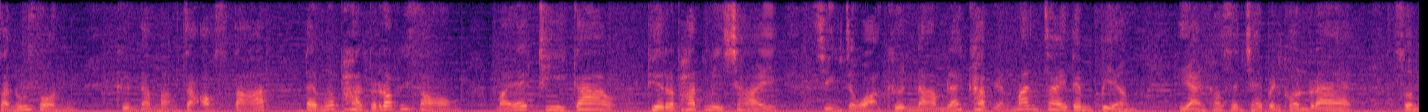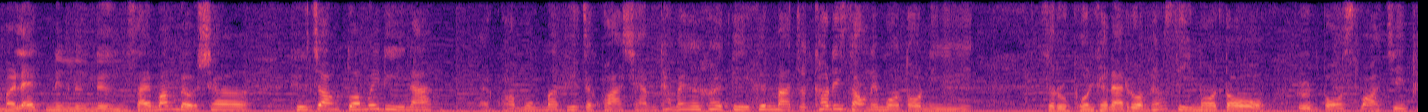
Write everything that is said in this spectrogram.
สันุสนขึ้นนำหลังจากออกสตาร์ท แต่เมื่อผ่านไปรอบที่ 2 หมายเลข T9 ธีรพัฒน์มีชัย ชิงจังหวะขึ้นนำและขับอย่างมั่นใจเต็มเปี่ยมทะยานเข้าเส้นชัยเป็นคนแรก ส่วนหมายเลข 111 ไซมอนเบลเชอร์ ถึงจออกตัวไม่ดีนะ แต่ความมุ่งมั่นที่จะคว้าแชมป์ทำให้ค่อยๆ ตีขึ้นมาจนเข้าที่ 2 ในโมโตนี้ สรุปผลคะแนนรวมทั้ง 4 โมโต รุ่นโปรสปอร์ต GP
